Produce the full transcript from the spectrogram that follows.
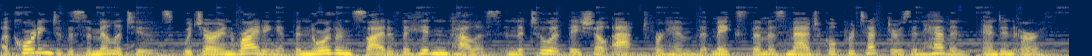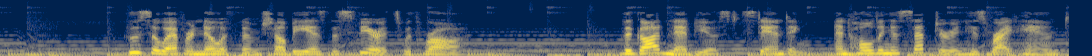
according to the similitudes which are in writing at the northern side of the hidden palace in the Tuat they shall act for him that makes them as magical protectors in heaven and in earth. Whosoever knoweth them shall be as the spirits with Ra. The god Nebuist standing, and holding a scepter in his right hand.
